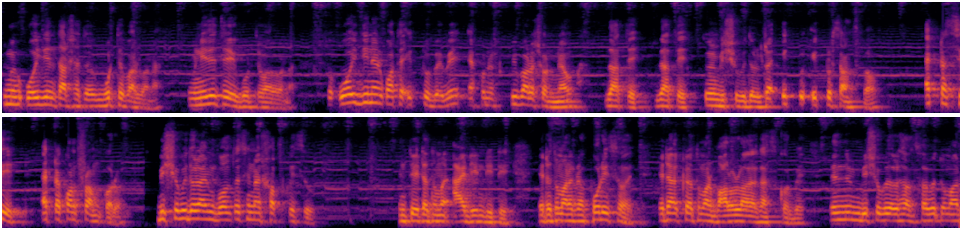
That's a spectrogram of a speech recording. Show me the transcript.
তুমি ওই দিন তার সাথে ঘুরতে পারবে না। তুমি নিজে থেকে ঘুরতে পারবে না। তো ওই দিনের কথা একটু ভেবে, এখন একটু প্রিপারেশন নাও, যাতে যাতে তুমি বিশ্ববিদ্যালয়টা একটু একটু চান্স পাও। একটা সিট একটা কনফার্ম করো। বিশ্ববিদ্যালয় আমি বলতেছি না সব কিছু কিন্তু এটা তোমার আইডেন্টিটি এটা তোমার একটা পরিচয়, এটা একটা তোমার ভালো লাগা কাজ করবে। যদি তুমি বিশ্ববিদ্যালয়ে চান্স পাবে, তোমার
